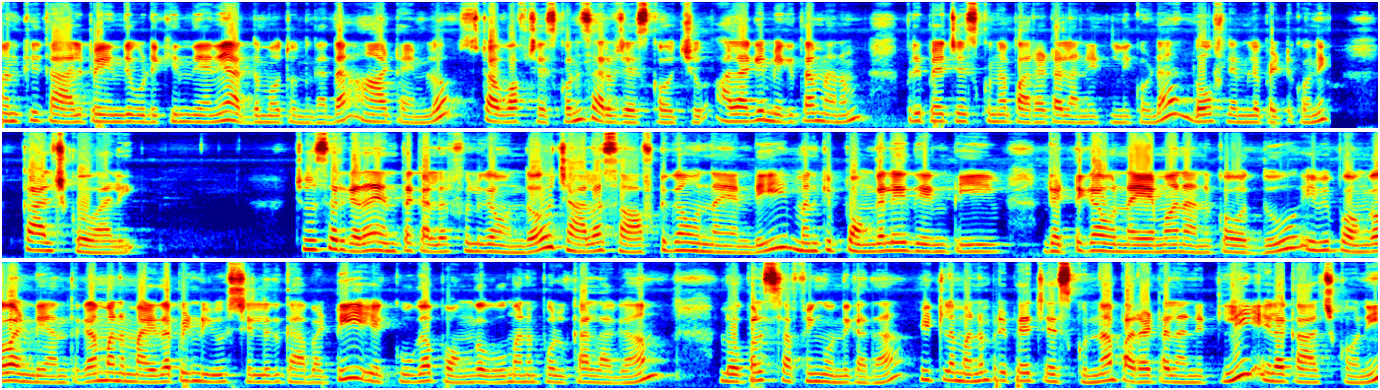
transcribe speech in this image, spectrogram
మనకి కాలిపోయింది ఉడికింది అని అర్థమవుతుంది కదా. ఆ టైంలో స్టవ్ ఆఫ్ చేసుకొని సర్వ్ చేసుకోవచ్చు. అలాగే మిగతా మనం ప్రిపేర్ చేసుకున్న పరాటాలన్నింటినీ కూడా లో ఫ్లేమ్లో పెట్టుకొని కాల్చుకోవాలి. చూసారు కదా ఎంత కలర్ఫుల్గా ఉందో? చాలా సాఫ్ట్గా ఉన్నాయండి. మనకి పొంగలేదేంటి? గట్టిగా ఉన్నాయేమో అని అనుకోవద్దు. ఇవి పొంగవండి. అంతగా మనం మైదాపిండి యూస్ చేయలేదు కాబట్టి ఎక్కువగా పొంగవు మన పుల్కాలాగా. లోపల స్టఫింగ్ ఉంది కదా. ఇట్లా మనం ప్రిపేర్ చేసుకున్న పరాటాలన్నింటినీ ఇలా కాచుకొని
